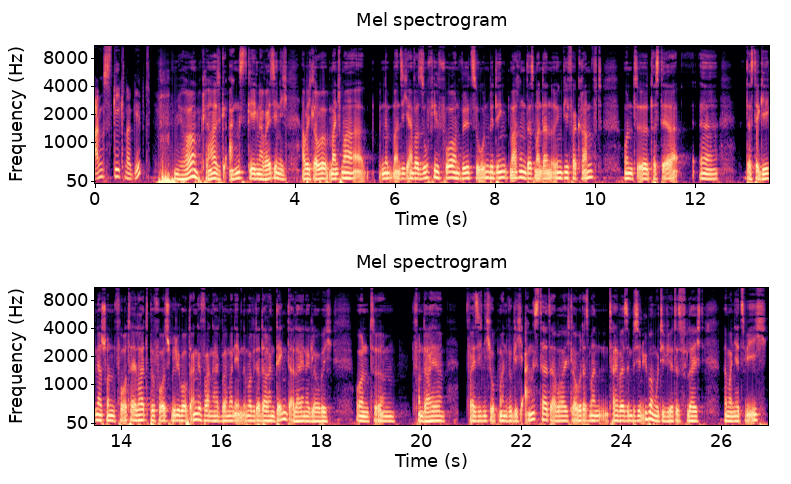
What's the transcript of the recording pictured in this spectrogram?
Angstgegner gibt? Ja, klar, Angstgegner weiß ich nicht. Aber ich glaube, manchmal nimmt man sich einfach so viel vor und will es so unbedingt machen, dass man dann irgendwie verkrampft und äh, dass der äh, dass der Gegner schon einen Vorteil hat, bevor das Spiel überhaupt angefangen hat, weil man eben immer wieder daran denkt, alleine, glaube ich. Und ähm, von daher weiß ich nicht, ob man wirklich Angst hat, aber ich glaube, dass man teilweise ein bisschen übermotiviert ist. Vielleicht, wenn man jetzt wie ich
